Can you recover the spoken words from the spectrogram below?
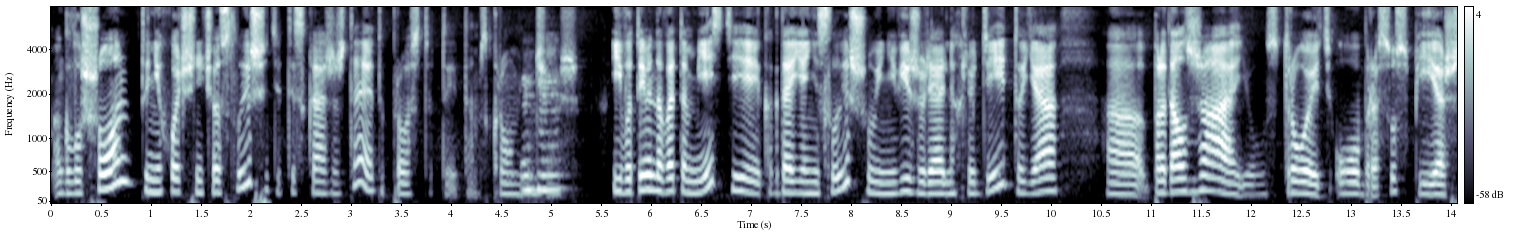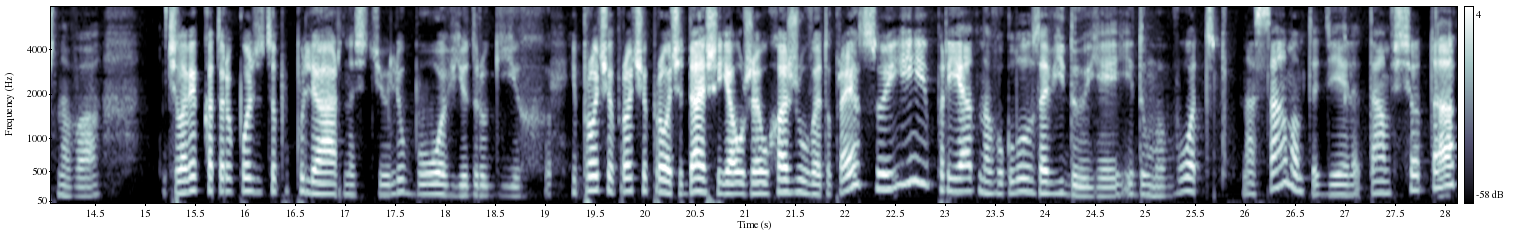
оглушен, ты не хочешь ничего слышать, и ты скажешь, да, это просто ты там скромничаешь. Угу. И вот именно в этом месте, когда я не слышу и не вижу реальных людей, то я продолжаю строить образ успешного, человек, который пользуется популярностью, любовью других и прочее, прочее, прочее. Дальше я уже ухожу в эту проекцию и приятно в углу завидую ей и думаю, вот, на самом-то деле там все так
